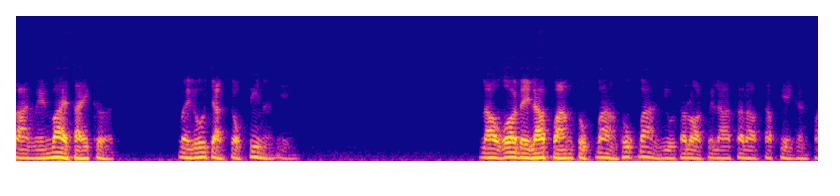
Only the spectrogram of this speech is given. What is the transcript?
การเวียนว่ายตายเกิด ไม่รู้จักจบที่นั่นเอง เราก็ได้รับความสุขบ้างทุกข์บ้างอยู่ตลอดเวลาสลับสับเปลี่ยนกันไป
